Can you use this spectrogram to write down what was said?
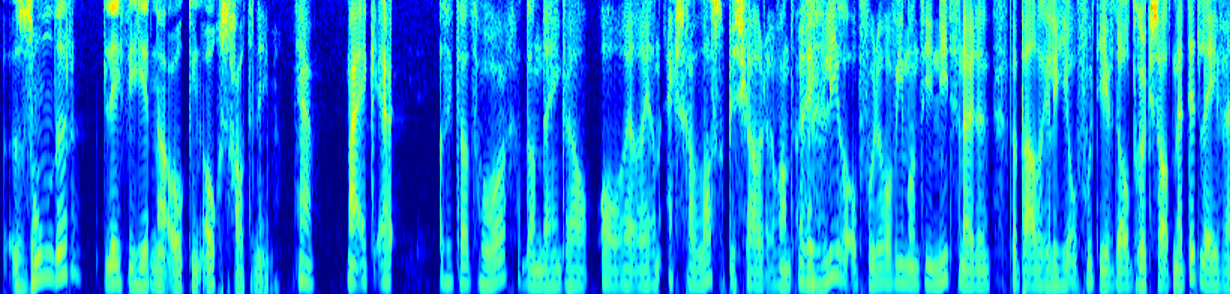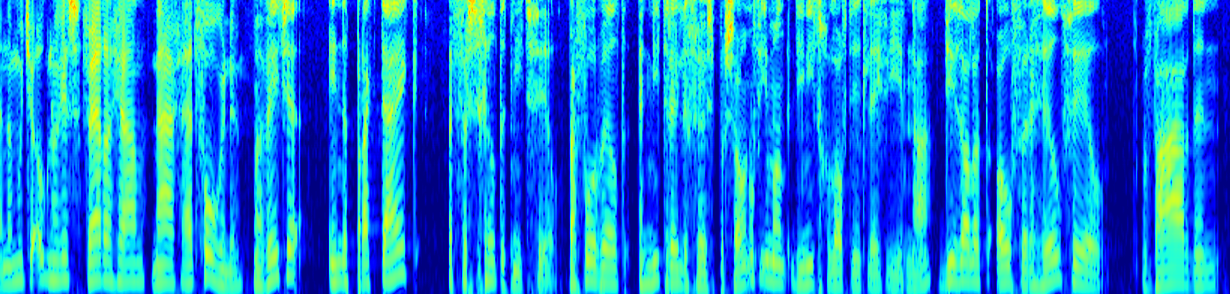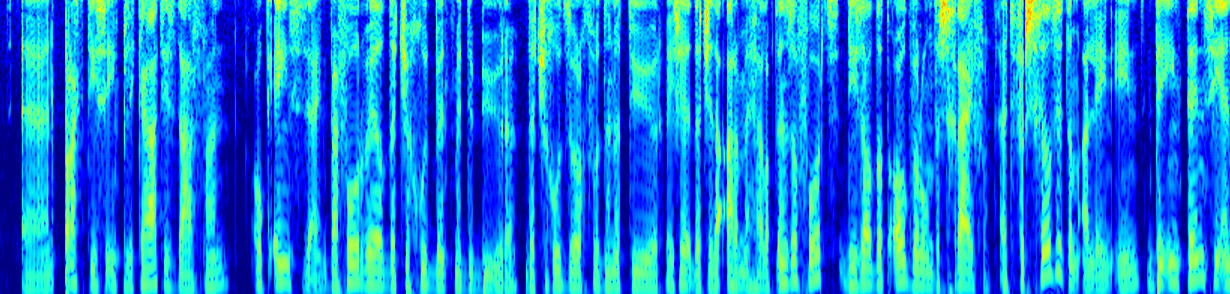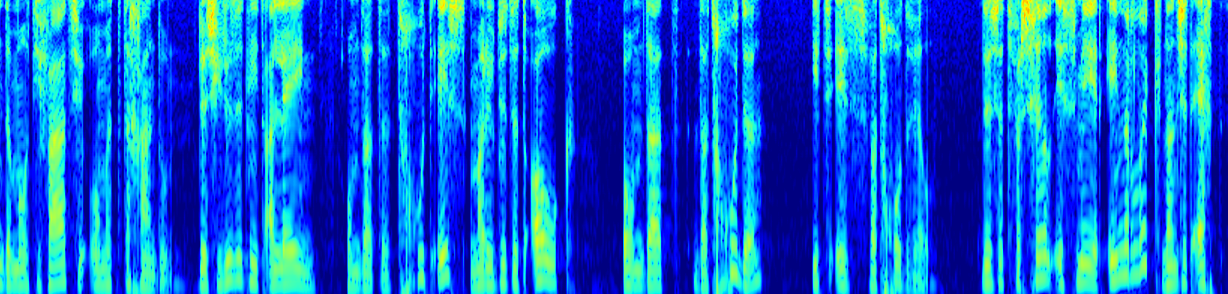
zonder het leven hierna ook in oogschouw te nemen. Ja, maar ik, er- als ik dat hoor, dan denk ik wel, oh, weer een extra last op je schouder. Want een reguliere opvoeder of iemand die niet vanuit een bepaalde religie opvoedt, die heeft al druk zat met dit leven. En dan moet je ook nog eens verder gaan naar het volgende. Maar weet je, in de praktijk verschilt het niet veel. Bijvoorbeeld een niet-religieus persoon of iemand die niet gelooft in het leven hierna, die zal het over heel veel waarden en praktische implicaties daarvan ook eens zijn. Bijvoorbeeld dat je goed bent met de buren, dat je goed zorgt voor de natuur, weet je, dat je de armen helpt enzovoort. Die zal dat ook wel onderschrijven. Het verschil zit hem alleen in de intentie en de motivatie om het te gaan doen. Dus je doet het niet alleen omdat het goed is, maar je doet het ook omdat dat goede iets is wat God wil. Dus het verschil is meer innerlijk dan je het echt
